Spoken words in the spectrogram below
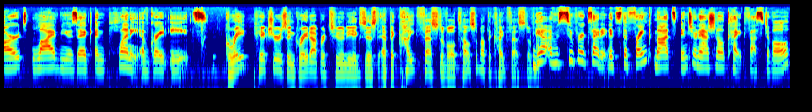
art, live music, and plenty of great eats. Great pictures and great opportunity exist at the Kite Festival. Tell us about the Kite Festival. Yeah, I'm super excited. It's the Frank Mots International Kite Festival,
